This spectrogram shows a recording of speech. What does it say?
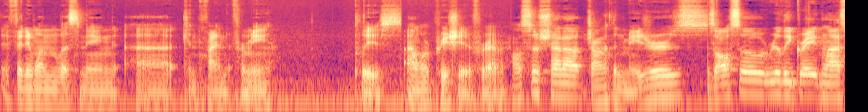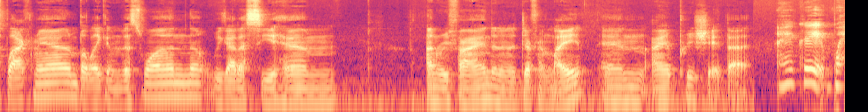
if anyone listening uh, can find it for me, please. I will appreciate it forever. Also, shout out Jonathan Majors. He's also really great in Last Black Man, but like in this one, we got to see him unrefined and in a different light, and I appreciate that. i agree what,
